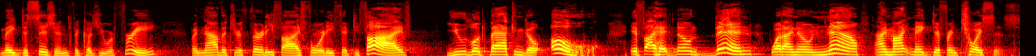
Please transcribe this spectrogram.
made decisions because you were free, but now that you're 35, 40, 55, you look back and go, oh, if I had known then what I know now, I might make different choices.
